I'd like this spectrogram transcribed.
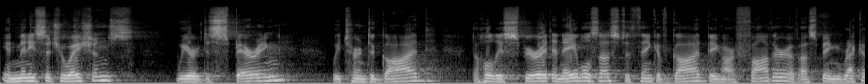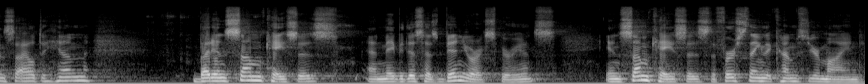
In many situations, we are despairing. We turn to God. The Holy Spirit enables us to think of God being our Father, of us being reconciled to Him. But in some cases, and maybe this has been your experience, in some cases, the first thing that comes to your mind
